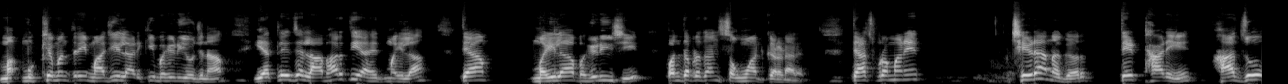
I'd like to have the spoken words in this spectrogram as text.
मुख्यमंत्री माझी लाडकी बहीण योजना यातले जे लाभार्थी आहेत महिला त्या महिला भगिनींशी पंतप्रधान संवाद करणार आहेत. त्याचप्रमाणे छेडानगर ते ठाणे हा जो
